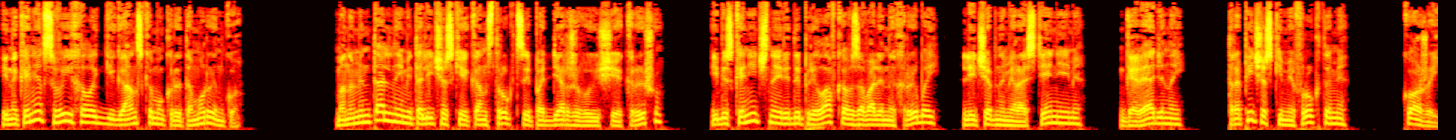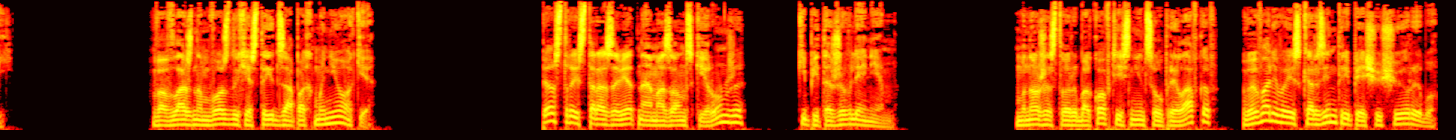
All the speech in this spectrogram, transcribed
И, наконец, выехала к гигантскому крытому рынку монументальные металлические конструкции, поддерживающие крышу, и бесконечные ряды прилавков, заваленных рыбой, лечебными растениями, говядиной, тропическими фруктами, кожей. Во влажном воздухе стоит запах маниоки. Пестрый старозаветный амазонский рунжи кипит оживлением. Множество рыбаков теснится у прилавков, вываливая из корзин трепещущую рыбу.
